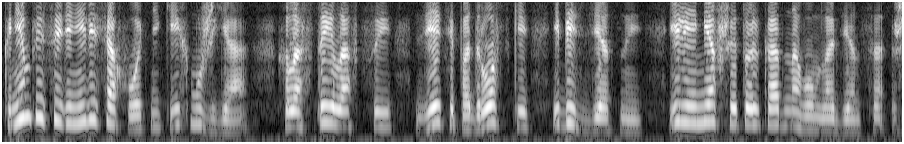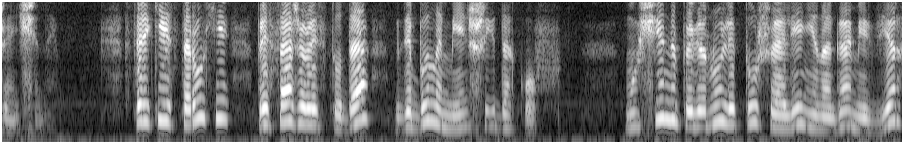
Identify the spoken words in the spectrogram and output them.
К ним присоединились охотники, их мужья, холостые ловцы, дети, подростки и бездетные, или имевшие только одного младенца женщины. Старики и старухи присаживались туда, где было меньше едоков. Мужчины повернули туши оленей ногами вверх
